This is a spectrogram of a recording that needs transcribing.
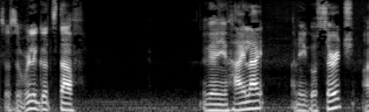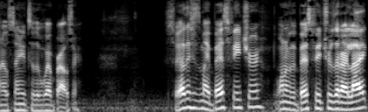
So it's a really good stuff. Again you highlight and you go search and it'll send you to the web browser. So yeah this is my best feature one of the best features that I like.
